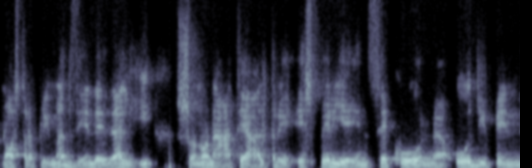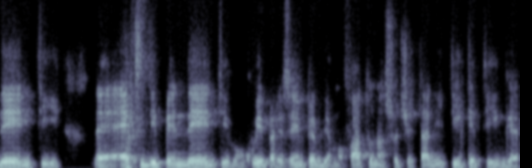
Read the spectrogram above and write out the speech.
nostra prima azienda e da lì sono nate altre esperienze con o dipendenti eh, ex dipendenti con cui per esempio abbiamo fatto una società di ticketing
